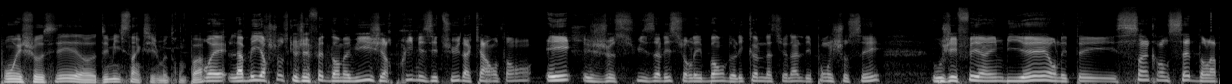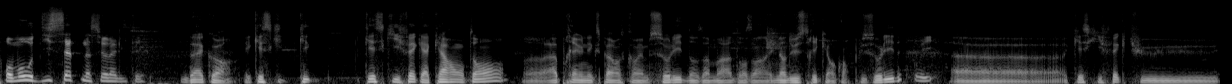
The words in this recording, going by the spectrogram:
pont et chaussée euh, 2005, si je me trompe pas. Ouais, la meilleure chose que j'ai faite dans ma vie, j'ai repris mes études à 40 ans et je suis allé sur les bancs de l'École nationale des ponts et chaussées où j'ai fait un MBA. On était 57 dans la promo, 17 nationalités. D'accord. Et qu'est-ce qui, qu'est- qu'est-ce qui fait qu'à 40 ans, euh, après une expérience quand même solide dans, un, dans un- une industrie qui est encore plus solide, Oui. euh, qu'est-ce qui fait que tu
